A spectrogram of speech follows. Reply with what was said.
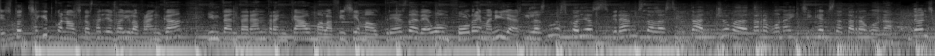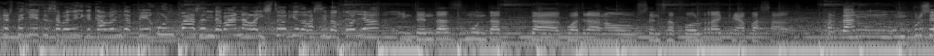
És tot seguit quan els castellers de Vilafranca intentaran trencar el malefici amb el 3 de 10 en folre i manilles. I les dues colles grans de la ciutat, Jove de Tarragona i Xiquets de Tarragona. Doncs castellers de Sabadell que acaben de fer un pas endavant a la història de la seva colla. Intentes muntar de 4 a 9 sense folre, què ha passat? Per tant, un, un procés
